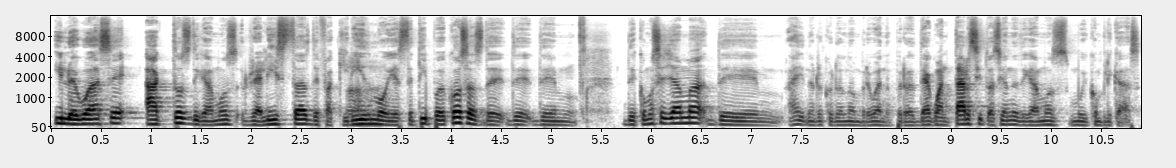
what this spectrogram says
y luego hace actos, digamos, realistas de faquirismo y este tipo de cosas, de, de, de, de, ¿cómo se llama? De, ay, no recuerdo el nombre, bueno, pero de aguantar situaciones, digamos, muy complicadas.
